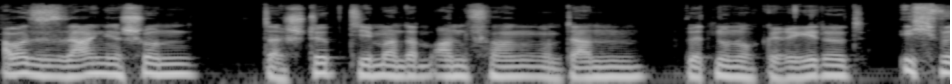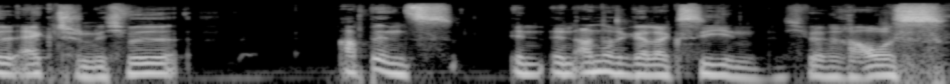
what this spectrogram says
Aber Sie sagen ja schon, da stirbt jemand am Anfang und dann wird nur noch geredet. Ich will Action, ich will ab ins, in, in andere Galaxien, ich will raus,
